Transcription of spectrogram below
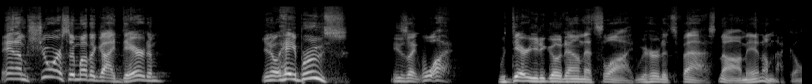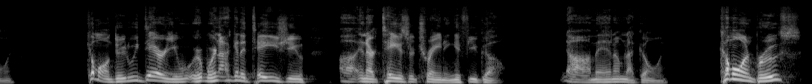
and I'm sure some other guy dared him. You know, hey Bruce. He's like, what? We dare you to go down that slide. We heard it's fast. Nah, man, I'm not going. Come on, dude. We dare you. We're, we're not going to tase you uh, in our taser training if you go. Nah, man, I'm not going. Come on, Bruce.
